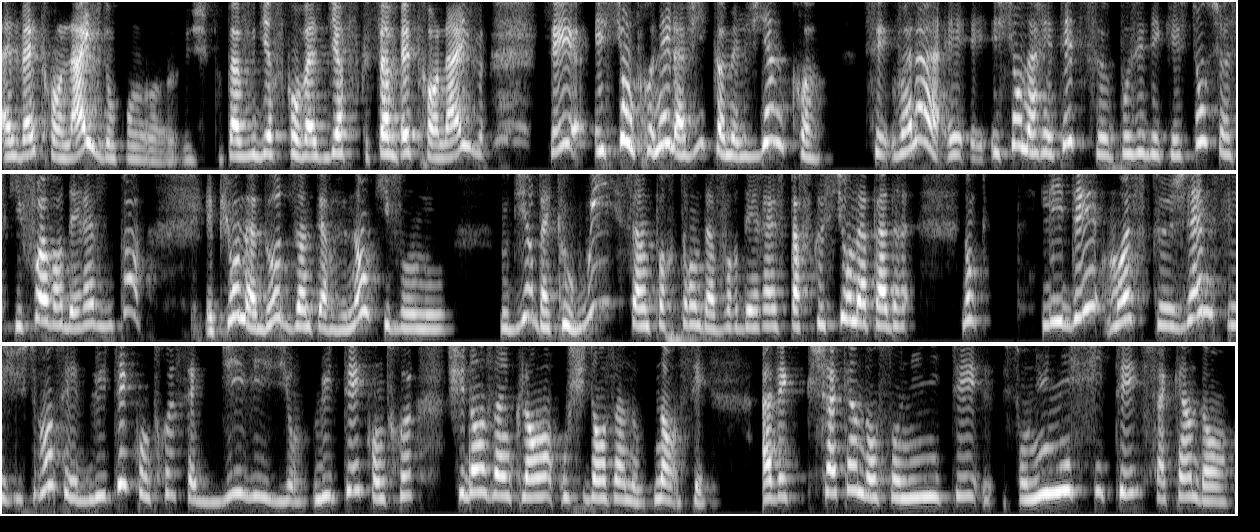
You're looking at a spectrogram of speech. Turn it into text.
elle va être en live. Donc, je ne peux pas vous dire ce qu'on va se dire parce que ça va être en live. C'est, et si on prenait la vie comme elle vient, quoi? C'est voilà. Et, et, si on arrêtait de se poser des questions sur est-ce qu'il faut avoir des rêves ou pas? Et puis on a d'autres intervenants qui vont nous, dire bah, que oui, c'est important d'avoir des rêves, parce que si on n'a pas de. Donc, l'idée, moi, ce que j'aime, c'est justement, c'est de lutter contre cette division, lutter contre je suis dans un clan ou je suis dans un autre. Non, c'est avec chacun dans son unité, son unicité, chacun dans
